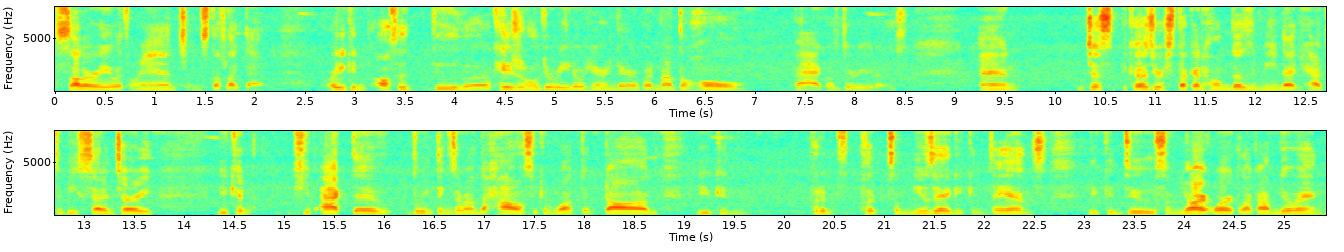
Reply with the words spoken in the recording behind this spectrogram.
celery with ranch and stuff like that. Or you can also do the occasional Dorito here and there, but not the whole bag of Doritos. And just because you're stuck at home doesn't mean that you have to be sedentary. You can keep active, doing things around the house. You can walk the dog. You can put a, put some music. You can dance. You could do some yard work like I'm doing,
